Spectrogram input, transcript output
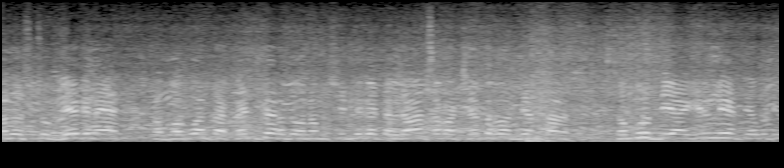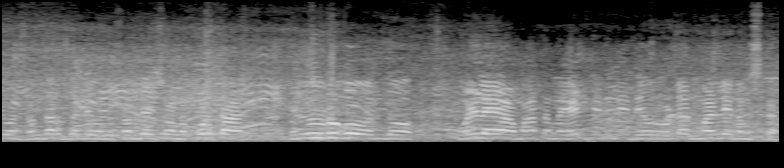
ಆದಷ್ಟು ಬೇಗನೆ ಆ ಭಗವಂತ ಕಣ್ತರೆದು ನಮ್ಮ ಶಿಡ್ಲಘಟ್ಟ ವಿಧಾನಸಭಾ ಕ್ಷೇತ್ರದಾದ್ಯಂತ ಸಮೃದ್ಧಿಯಾಗಿರಲಿ ಅಂತ ಹೇಳ್ಬಿಟ್ಟು ಈ ಒಂದು ಸಂದರ್ಭದಲ್ಲಿ ಒಂದು ಸಂದೇಶವನ್ನು ಕೊಡ್ತಾ, ಎಲ್ರಿಗೂ ಒಂದು ಒಳ್ಳೆಯ ಮಾತನ್ನು ಹೇಳ್ತಿದ್ದೀನಿ. ದೇವರು ಒಳ್ಳೇದು ಮಾಡಲಿ. ನಮಸ್ಕಾರ.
